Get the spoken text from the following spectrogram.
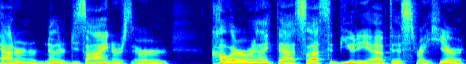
pattern or another design or or color or anything like that. So that's the beauty of this right here.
